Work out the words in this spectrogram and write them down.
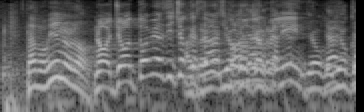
¿Estamos bien o no? No, John, tú habías dicho que estabas con Orbelín. Yo, creo que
